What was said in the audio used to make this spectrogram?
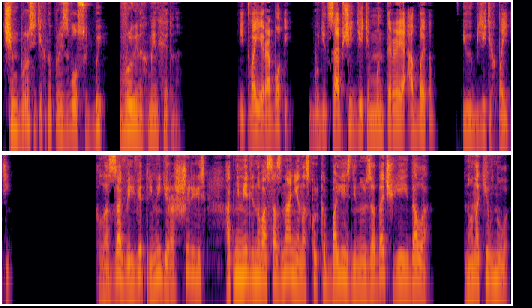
чем бросить их на произвол судьбы в руинах Мейнхэттена. И твоей работой будет сообщить детям Монтерея об этом и убедить их пойти. Глаза Вельвет Ремиди расширились от немедленного осознания, насколько болезненную задачу я ей дала, но она кивнула,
